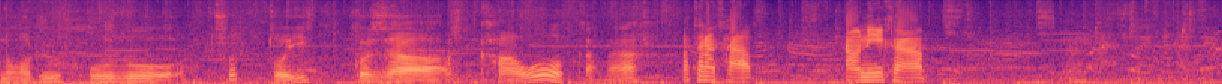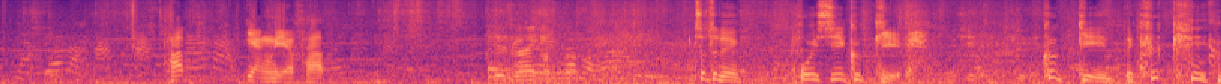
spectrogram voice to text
なるほどちょっと1個じゃあ買おうかなあたนะครับเอานี้ครับครับอย่างเดียวครับ でないかったちょっとね 美味しいクッキー。クッキー。クッキー。ク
